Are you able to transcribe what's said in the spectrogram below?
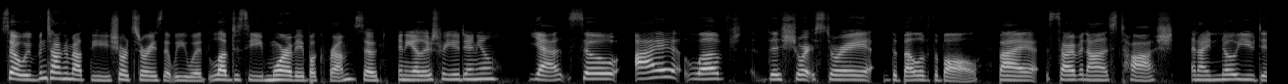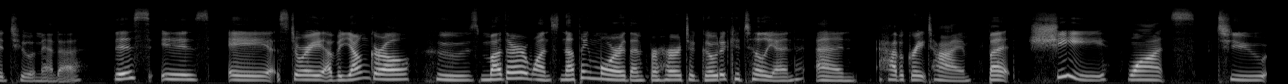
So we've been talking about the short stories that we would love to see more of a book from. So any others for you, Danielle? Yeah, so I loved this short story, The Belle of the Ball, by Sarvenaz Tash, and I know you did too, Amanda. This is a story of a young girl whose mother wants nothing more than for her to go to Cotillion and have a great time, but she wants to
